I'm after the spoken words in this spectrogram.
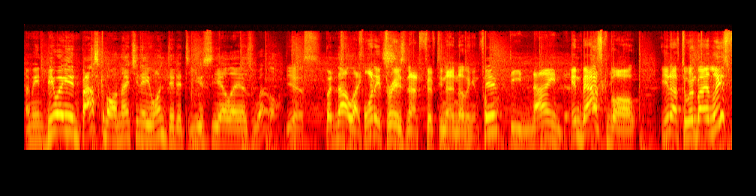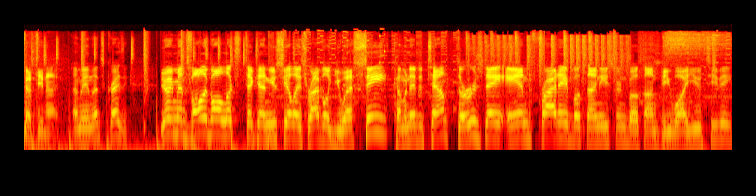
I mean, BYU in basketball in 1981 did it to UCLA as well, Yes. but not like 23 is not 59 nothing in football. 59 In basketball, you'd have to win by at least 59. I mean, that's crazy. BYU men's volleyball looks to take down UCLA's rival USC coming into town Thursday and Friday, both 9 Eastern, both on BYU TV.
